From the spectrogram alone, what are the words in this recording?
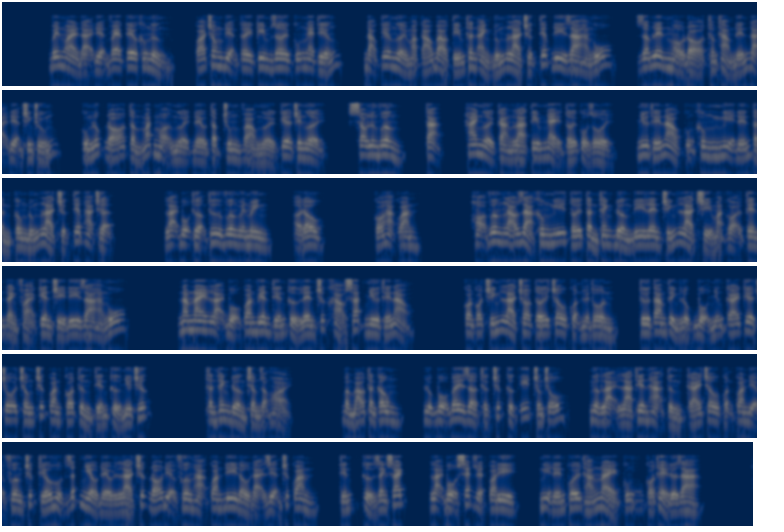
Bên ngoài đại điện ve kêu không ngừng, quá trong điện cây kim rơi cũng nghe tiếng, đạo kia người mặc áo bào tím thân ảnh đúng là trực tiếp đi ra hàng ngũ, dẫm lên màu đỏ thâm thảm đến đại điện chính chúng cùng lúc đó tầm mắt mọi người đều tập trung vào người kia trên người, sau lưng vương, tạ, hai người càng là tim nhảy tới cổ rồi, như thế nào cũng không nghĩ đến tấn công đúng là trực tiếp hạ trận. Lại bộ thượng thư vương nguyên minh, ở đâu? Có hạ quan. Họ vương lão giả không nghĩ tới tần thanh đường đi lên chính là chỉ mặt gọi tên đành phải kiên trì đi ra hàng ngũ. Năm nay lại bộ quan viên tiến cử lên chức khảo sát như thế nào? Còn có chính là cho tới châu quận huyện thôn, từ tam tỉnh lục bộ những cái kia chỗ chống chức quan có từng tiến cử như trước? Thần thanh đường trầm giọng hỏi. Bẩm báo tấn công lục bộ bây giờ thực chức cực ít chống chỗ, ngược lại là thiên hạ từng cái châu quận quan địa phương chức thiếu hụt rất nhiều đều là trước đó địa phương hạ quan đi đầu đại diện chức quan, tiến cử danh sách, lại bộ xét duyệt qua đi, nghĩ đến cuối tháng này cũng có thể đưa ra.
